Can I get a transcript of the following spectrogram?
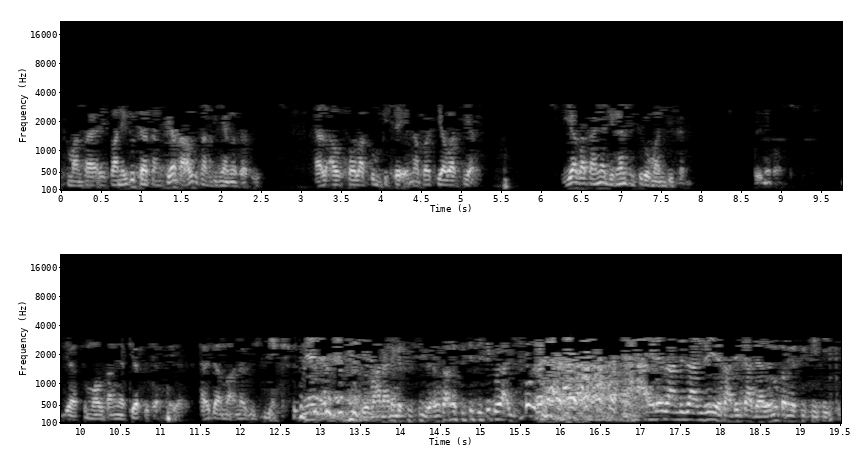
teman saya itu datang dia tahu sampingnya nggak tadi. Hal ausolakum bisa apa dia wasiat. Dia katanya dengan itu romantikan. Ini kan. Ya semua utangnya dia sudah bayar. Ada makna bisnis. Gimana nih ngesusi? Kalau ngesusi sisi gue aja. Akhirnya santri-santri ya santri cadal itu kan ngesusi sisi.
